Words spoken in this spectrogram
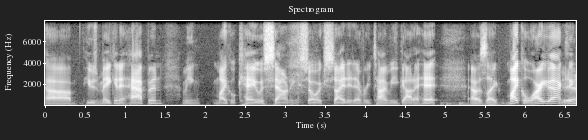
uh, he was making it happen. I mean, Michael Kay was sounding so excited every time he got a hit. I was like, Michael, why are you acting Yeah,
